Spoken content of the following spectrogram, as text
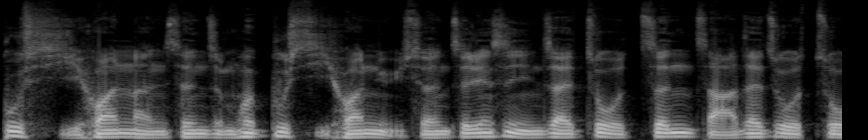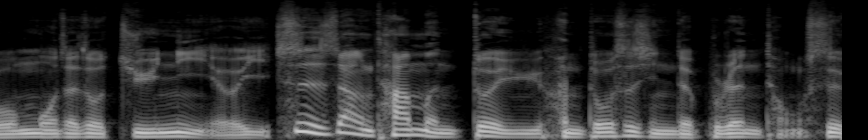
不喜欢男生，怎么会不喜欢女生？这件事情在做挣扎，在做琢磨，在做拘泥而已。事实上，他们对于很多事情的不认同是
